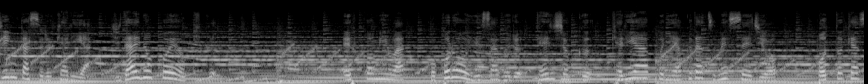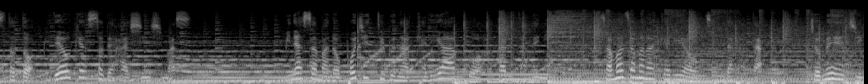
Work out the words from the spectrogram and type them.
進化するキャリア時代の声を聞く。F コミは心を揺さぶる転職キャリアアップに役立つメッセージをポッドキャストとビデオキャストで配信します。皆様のポジティブなキャリアアップを図るためにさまざまなキャリアを積んだ方著名人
